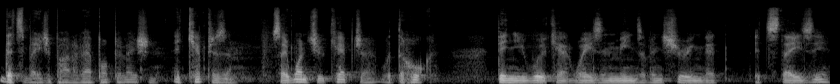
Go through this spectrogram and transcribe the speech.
That's a major part of our population. It captures them. So once you capture with the hook, then you work out ways and means of ensuring that it stays there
